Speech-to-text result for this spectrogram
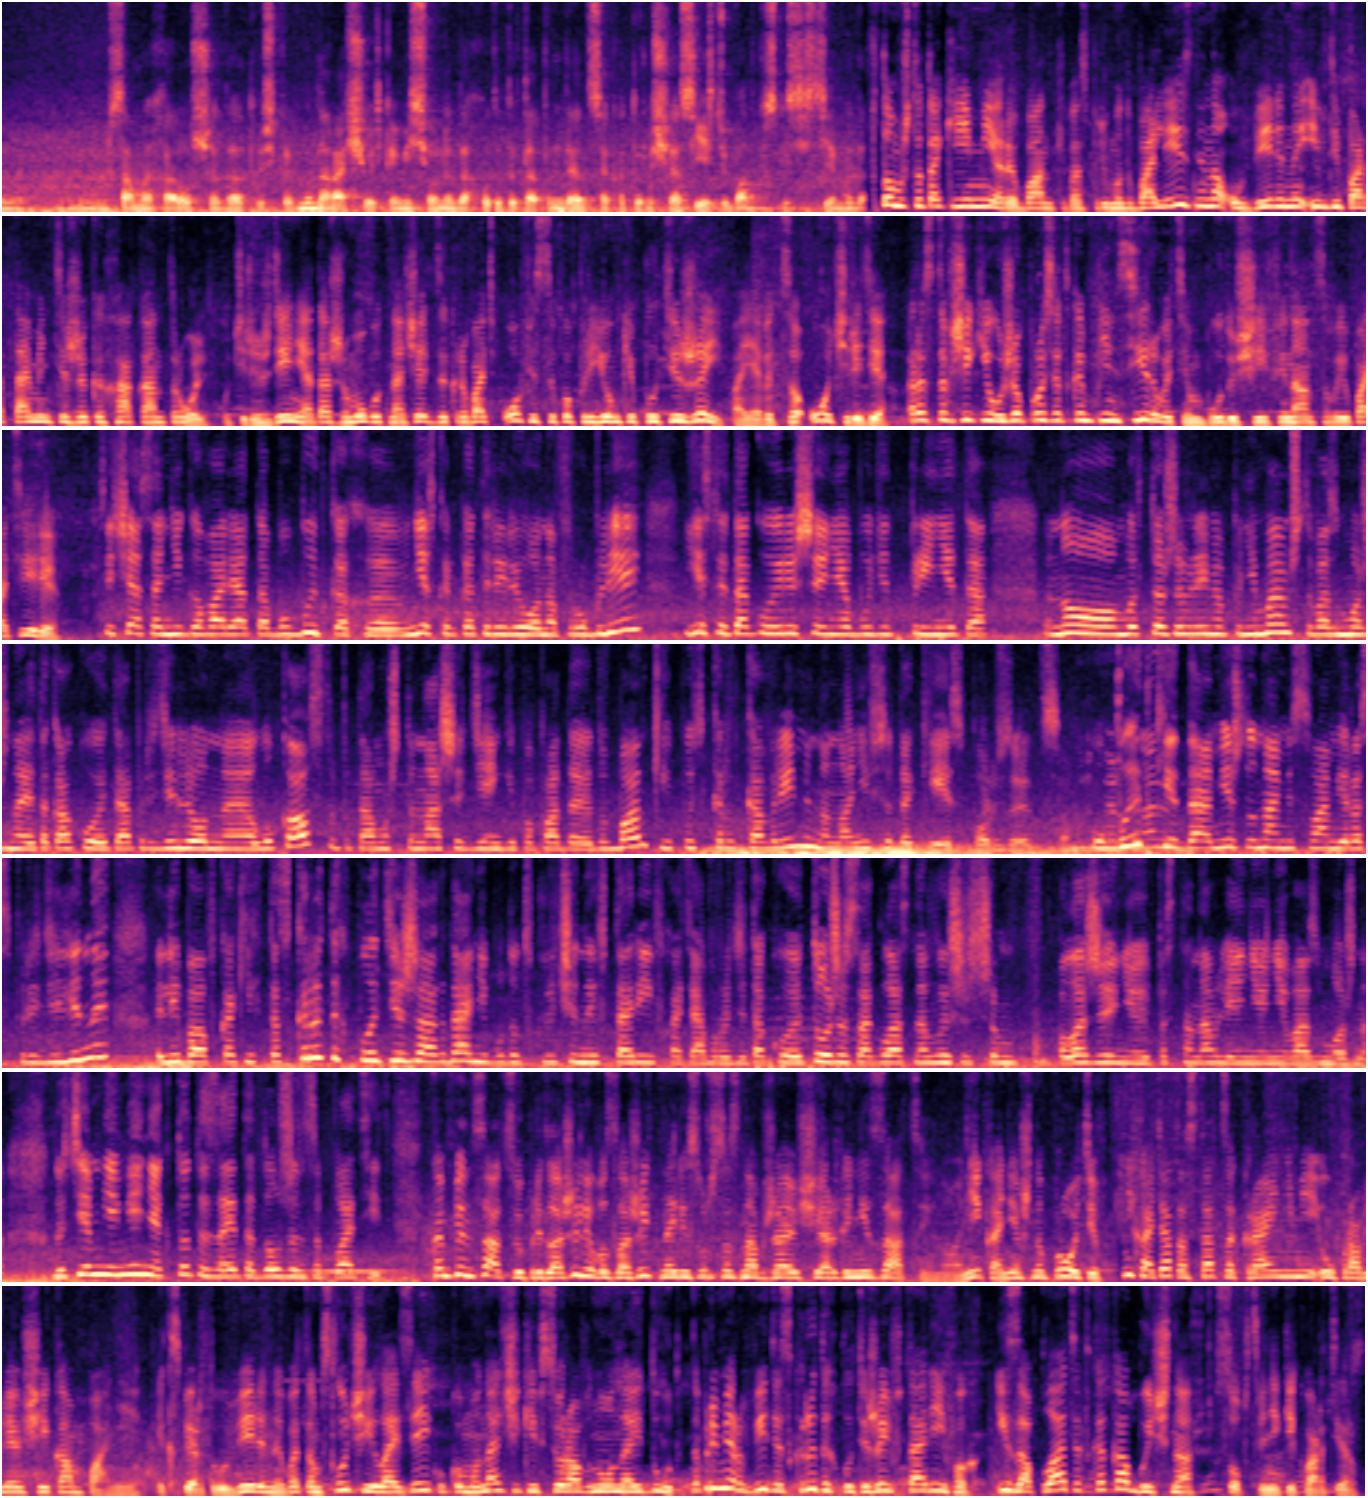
самое хорошее, да, то есть как бы наращивать комиссионный доход – это та тенденция, которая сейчас есть у банковской системы. Да. В том, что такие меры банки воспримут болезненно, уверены и в департаменте ЖКХ «Контроль». Учреждения даже могут начать закрывать офисы по приемке платежей, появятся очереди. Ростовщики уже просят компенсировать им будущие финансовые потери. Сейчас они говорят об убытках э, в несколько триллионов рублей, если такое решение будет принято. Но мы в то же время понимаем, что, возможно, это какое-то определенное лукавство, потому что наши деньги попадают в банки, и пусть кратковременно, но они все-таки используются. Убытки, да, между нами с вами распределены, либо в каких-то скрытых платежах, да, они будут включены в тариф, хотя вроде такое тоже согласно вышедшему положению и постановлению невозможно. Но, тем не менее, кто-то за это должен заплатить. Компенсация Компенсацию предложили возложить на ресурсоснабжающие организации, но они, конечно, против. Не хотят остаться крайними и управляющие компании. Эксперты уверены, в этом случае лазейку коммунальщики все равно найдут. Например, в виде скрытых платежей в тарифах. И заплатят, как обычно, собственники квартир.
